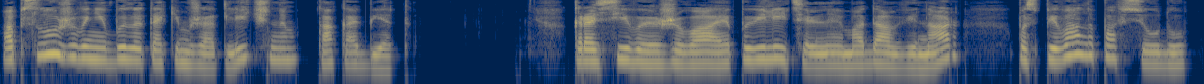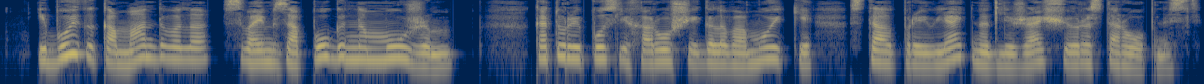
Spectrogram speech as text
Обслуживание было таким же отличным, как обед. Красивая, живая, повелительная мадам Винар поспевала повсюду и бойко командовала своим запуганным мужем, который после хорошей головомойки стал проявлять надлежащую расторопность.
